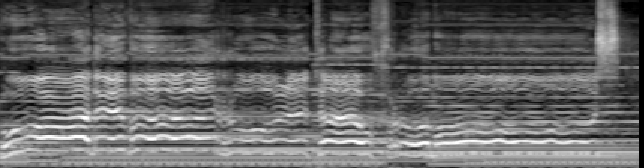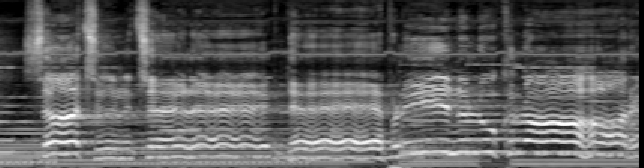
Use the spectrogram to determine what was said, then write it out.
cu adevărul tău frumos, să-ți înțeleg de plin lucrarea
